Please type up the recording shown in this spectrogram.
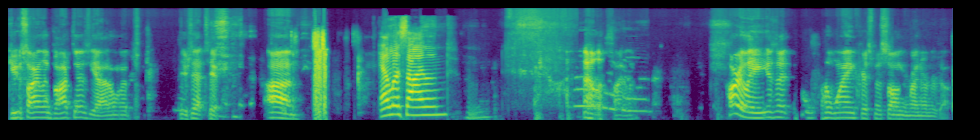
Goose Island vodkas. Yeah, I don't want. There's that too. Um, Ellis Island. Ellis Island. Harley, is it Hawaiian Christmas song Run Underdog?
